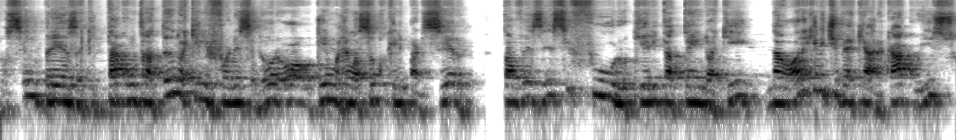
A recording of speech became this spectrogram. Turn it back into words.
Você empresa que está contratando aquele fornecedor ou tem uma relação com aquele parceiro, talvez esse furo que ele está tendo aqui, na hora que ele tiver que arcar com isso,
